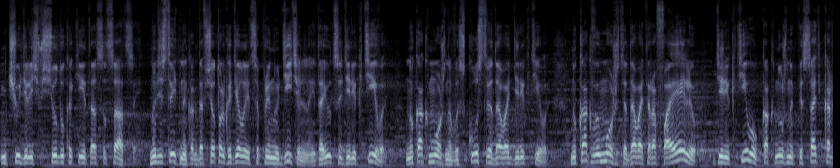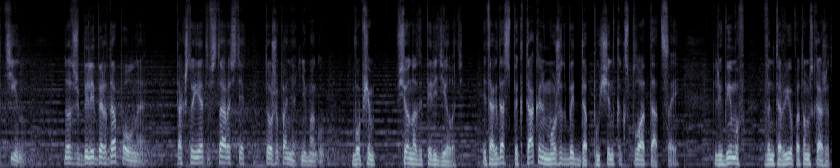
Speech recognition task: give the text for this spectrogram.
Им чудились всюду какие-то ассоциации. Но действительно, когда все только делается принудительно и даются директивы, ну как можно в искусстве давать директивы? Ну как вы можете давать Рафаэлю директиву, как нужно писать картину? Ну это же белиберда полная. Так что я это в старости тоже понять не могу. В общем, все надо переделать. И тогда спектакль может быть допущен к эксплуатации. Любимов в интервью потом скажет,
